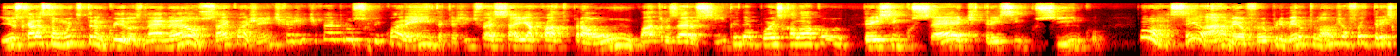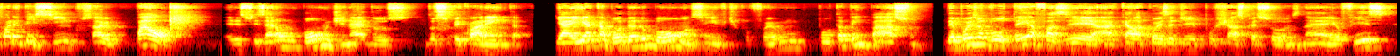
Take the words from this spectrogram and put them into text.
E os caras são muito tranquilos, né? Não, sai com a gente que a gente vai para o sub-40, que a gente vai sair a 4 para 1, 405 e depois coloca o 357, 355. Porra, sei lá, meu. Foi o primeiro quilômetro, já foi 345, sabe? Pau! Eles fizeram um bonde, né, dos, do sub-40. E aí acabou dando bom, assim, tipo, foi um puta tempasso. Depois eu voltei a fazer aquela coisa de puxar as pessoas, né? Eu fiz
